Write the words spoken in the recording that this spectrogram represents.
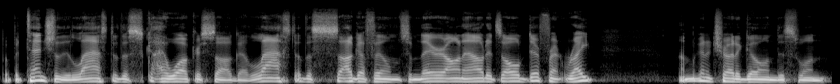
But potentially the last of the Skywalker saga, last of the saga films. From there on out, it's all different, right? I'm going to try to go on this one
